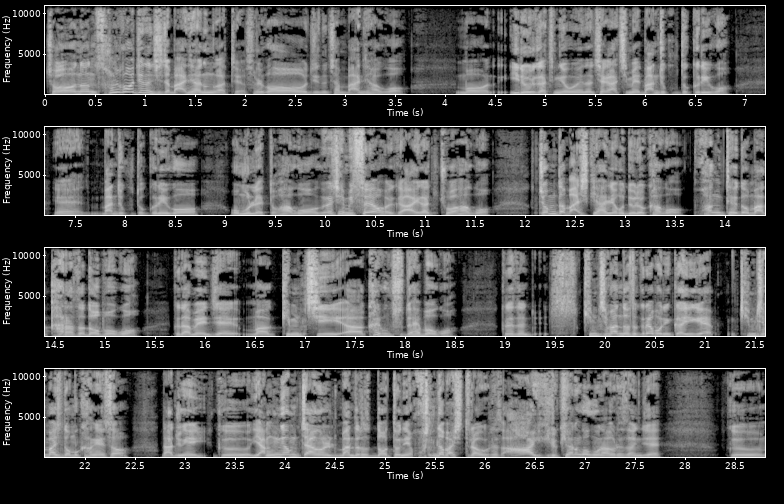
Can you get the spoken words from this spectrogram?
저는 설거지는 진짜 많이 하는 것 같아요. 설거지는 참 많이 하고, 뭐, 일요일 같은 경우에는 제가 아침에 만두국도 끓이고, 예, 만두국도 끓이고, 오믈렛도 하고, 그게 재밌어요. 그 아이가 좋아하고, 좀 더 맛있게 하려고 노력하고, 황태도 막 갈아서 넣어보고, 그 다음에 이제 막 김치, 아, 칼국수도 해보고, 그래서 김치만 넣어서 끓여보니까 이게 김치 맛이 너무 강해서 나중에 그 양념장을 만들어서 넣었더니 훨씬 더 맛있더라고요. 그래서 아, 이렇게 하는 거구나. 그래서 이제 그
